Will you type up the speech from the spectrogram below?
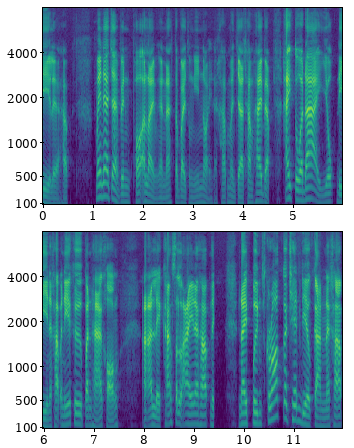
ดีเลยครับ ไม่แน่ใจเป็นเพราะอะไรเหมือนกันนะตะไบตรงนี้หน่อยนะครับ มันจะทำให้แบบให้ตัวได้ยกดีนะครับ อันนี้ก็คือปัญหาของอ่าเหล็กค้างสไลด์นะครับในในปืนกลอกก็เช่นเดียวกันนะครับ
